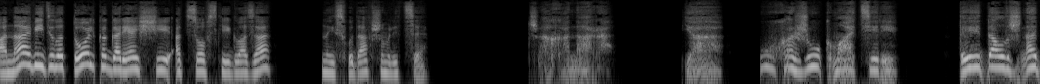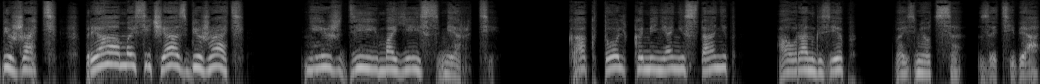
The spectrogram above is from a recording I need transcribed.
Она видела только горящие отцовские глаза на исхудавшем лице. Джаханара, я ухожу к матери. Ты должна бежать, прямо сейчас бежать. Не жди моей смерти. Как только меня не станет, Аурангзеб возьмется за тебя.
